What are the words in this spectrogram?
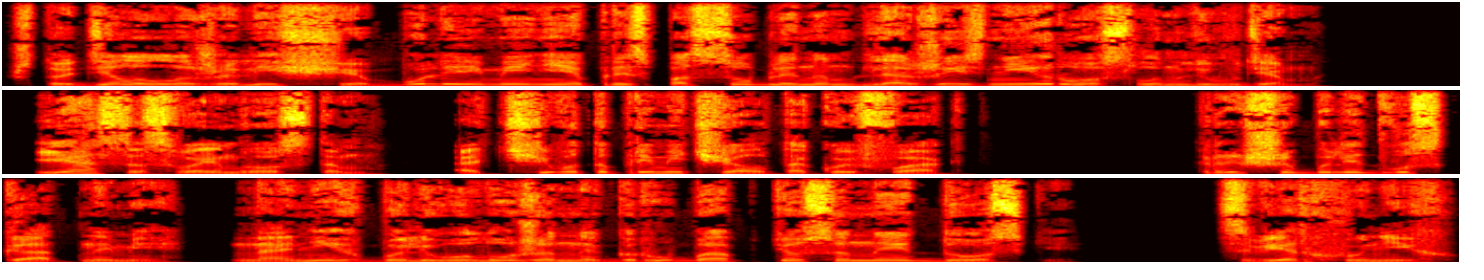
что делало жилище более-менее приспособленным для жизни и рослым людям. Я со своим ростом отчего-то примечал такой факт. Крыши были двускатными, на них были уложены грубо обтесанные доски. Сверху них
